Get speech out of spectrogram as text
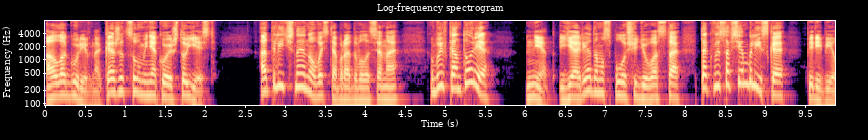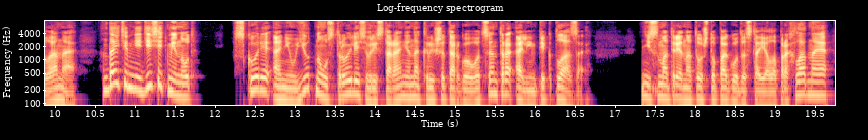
«Алла Гурьевна, кажется, у меня кое-что есть». «Отличная новость», — обрадовалась она. «Вы в конторе?» «Нет, я рядом с площадью Воста. Так вы совсем близко», — перебила она. «Дайте мне 10 минут». Вскоре они уютно устроились в ресторане на крыше торгового центра «Олимпик Плаза». Несмотря на то, что погода стояла прохладная,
